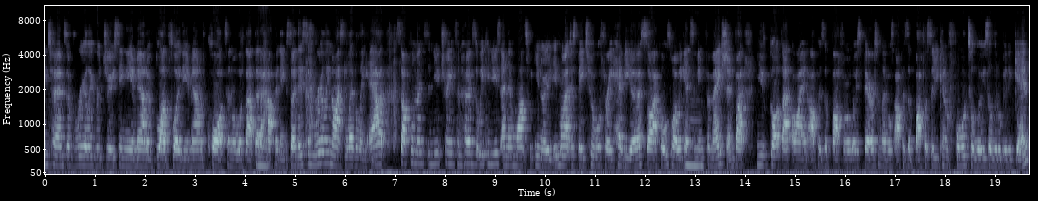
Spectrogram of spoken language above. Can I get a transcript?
in terms of really reducing the amount of blood flow, the amount of clots and all of that that are happening. So there's some really nice leveling out supplements and nutrients and herbs that we can use. And then once, we- you know, it might just be two or three heavier cycles while we get some mm. information, but you've got that iron up as a buffer or those ferritin levels up as a buffer so you can afford to lose a little bit again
